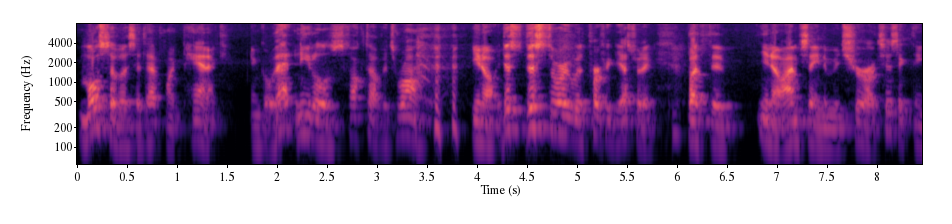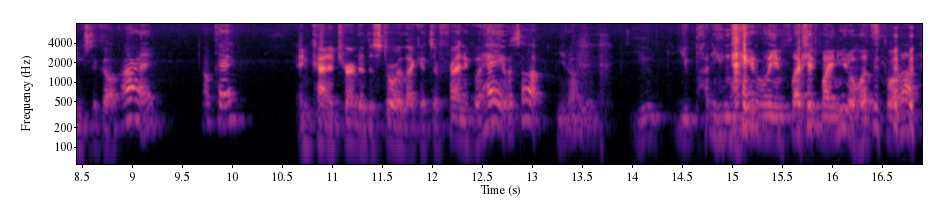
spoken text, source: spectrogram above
most of us at that point panic and go, "That needle is fucked up. It's wrong." you know, this this story was perfect yesterday, but the you know I'm saying the mature artistic things to go, "All right, okay," and kind of turn to the story like it's a friend and go, "Hey, what's up?" You know. You, you, you, negatively inflected my needle. What's going on?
